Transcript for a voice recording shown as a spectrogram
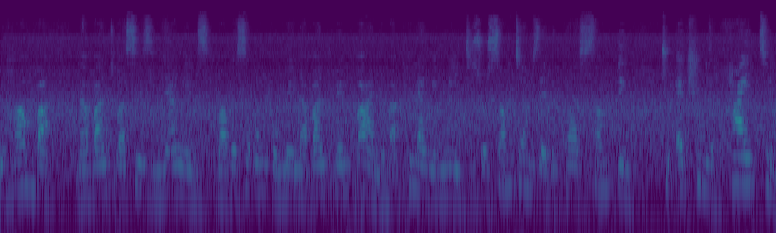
uhamba nabantu basezinyangeni babesebungomeni nabantu bempande baphila ngemithi so sometimes they require something to actually heighten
